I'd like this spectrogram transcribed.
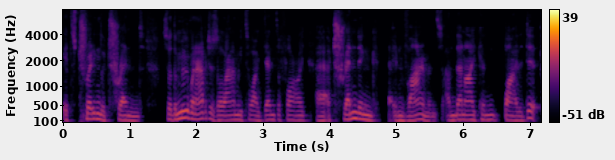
It's trading the trend. So the moving averages allow me to identify uh, a trending environment and then i can buy the dip.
